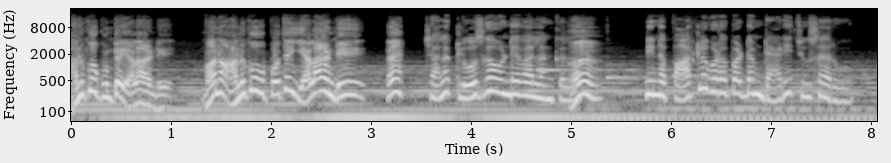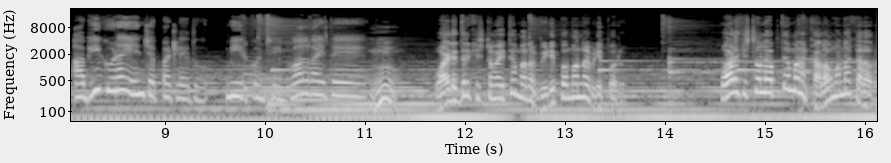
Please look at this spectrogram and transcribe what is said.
అనుకోకుంటే ఎలా అండి? మనం అనుకోకపోతే ఎలా అండి? చాలా క్లోజ్గా ఉండేవాళ్ళు అంకుల్. ఆ? నిన్న పార్క్లో గొడవపడ్డం డాడీ చూశారు. అభి కూడా ఏం చెప్పట్లేదు. మీరు కొంచెం ఇన్వాల్వ్ అయితే ఉమ్. వాళ్ళిద్దరికి ఇష్టమైతే మనం విడిపోమన్నా విడిపోరు. వాళ్ళకి ఇష్టం లేకపోతే మనం కలవమన్నా కలరు.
